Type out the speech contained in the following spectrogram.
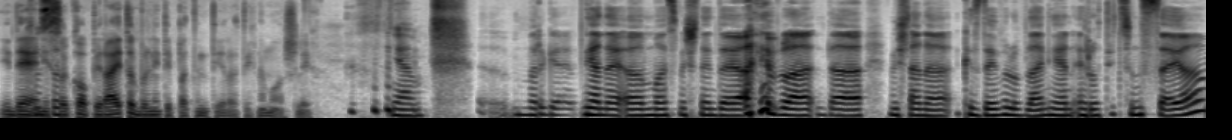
Ideje To so- niso copyrightable, niti patentirati jih ne moreš. Ja. Mrge. Ja, ne, uh, moja smešna ideja je bila, da bi šla na, ker zdaj je v Ljubljani en erotičen sejem,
